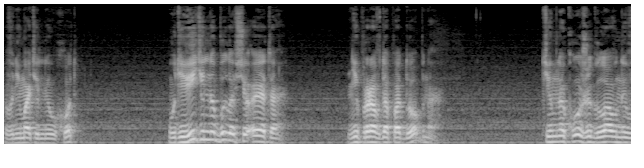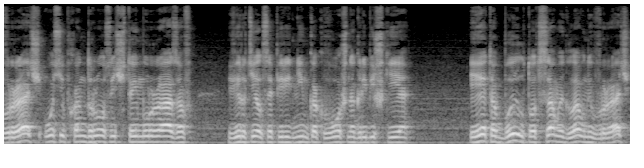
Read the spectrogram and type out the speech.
внимательный уход. Удивительно было все это, неправдоподобно. Темнокожий главный врач Осип Хандросыч Таймуразов вертелся перед ним, как вошь на гребешке. И это был тот самый главный врач,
